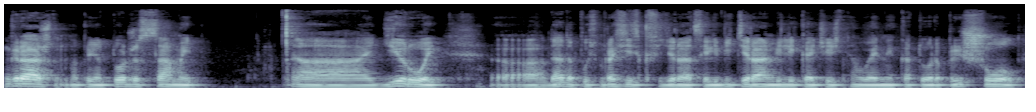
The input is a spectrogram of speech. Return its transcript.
граждан, например, тот же самый э, герой, э, да, допустим, Российской Федерации или ветеран Великой Отечественной войны, который пришел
